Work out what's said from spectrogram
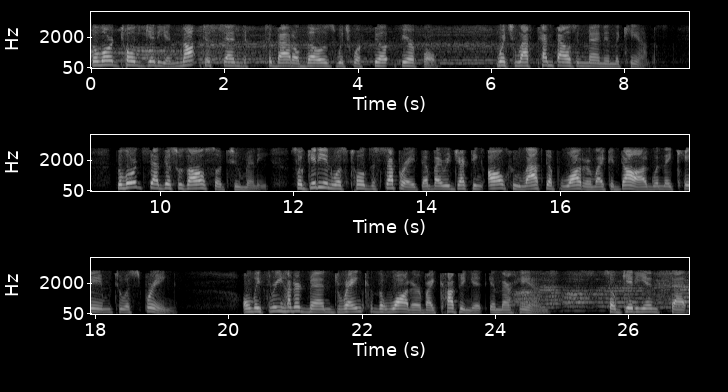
The Lord told Gideon not to send to battle those which were fearful, which left 10,000 men in the camp. The Lord said this was also too many. So Gideon was told to separate them by rejecting all who lapped up water like a dog when they came to a spring. Only 300 men drank the water by cupping it in their hands. So Gideon set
